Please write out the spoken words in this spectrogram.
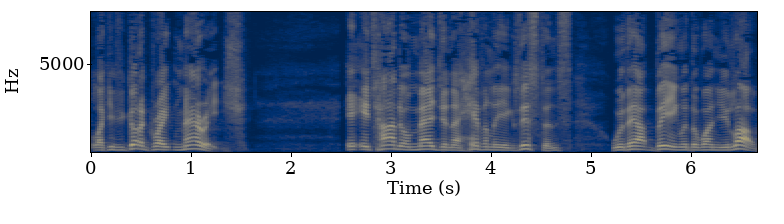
like, if you've got a great marriage, it, it's hard to imagine a heavenly existence without being with the one you love.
